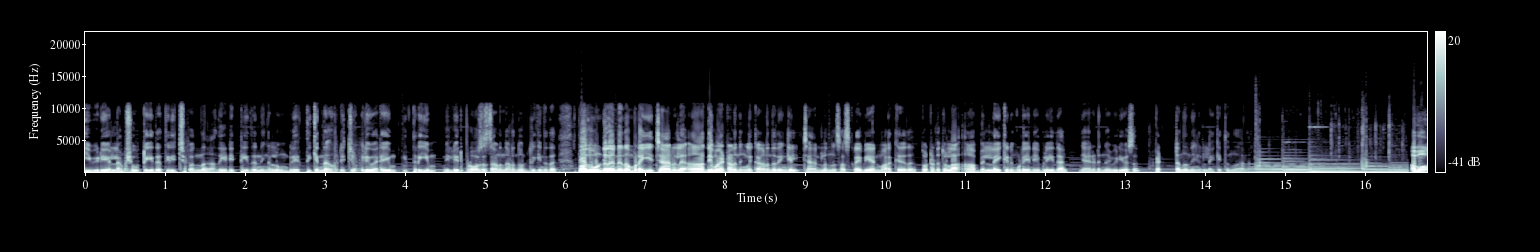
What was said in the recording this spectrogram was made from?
ഈ വീഡിയോ എല്ലാം ഷൂട്ട് ചെയ്ത് തിരിച്ചു വന്ന് അത് എഡിറ്റ് ചെയ്ത് നിങ്ങളുടെ മുമ്പിൽ എത്തിക്കുന്ന ഒരു ജോലി വരെയും ഇത്രയും വലിയൊരു പ്രോസസ്സാണ് നടന്നുകൊണ്ടിരിക്കുന്നത്. അപ്പോൾ അതുകൊണ്ട് തന്നെ നമ്മുടെ ഈ ചാനൽ ആദ്യമായിട്ടാണ് നിങ്ങൾ കാണുന്നതെങ്കിൽ ചാനലൊന്ന് സബ്സ്ക്രൈബ് ചെയ്യാൻ മറക്കരുത്. തൊട്ടടുത്തുള്ള ആ ബെല്ലൈക്കനും കൂടി എനേബിൾ ചെയ്താൽ ഞാനിടുന്ന വീഡിയോസ് പെട്ടെന്ന് നിങ്ങളിലേക്ക് എത്തുന്നതാണ്. അപ്പോൾ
